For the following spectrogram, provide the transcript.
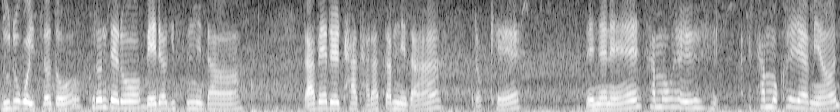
누르고 있어도 그런 대로 매력 있습니다. 라벨을 다 달았답니다. 이렇게 내년에 삽목할 삽목하려면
